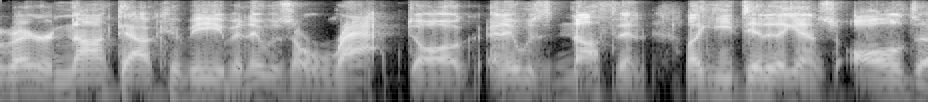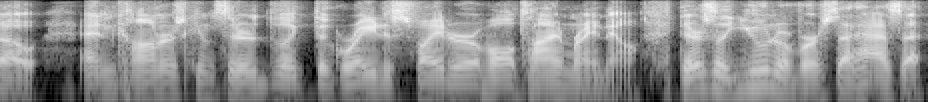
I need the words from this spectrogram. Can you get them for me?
McGregor knocked out Khabib and it was a wrap, dog, and it was nothing. Like he did it against Aldo, and Conor's considered like the greatest fighter of all time right now. There's a universe that has that.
